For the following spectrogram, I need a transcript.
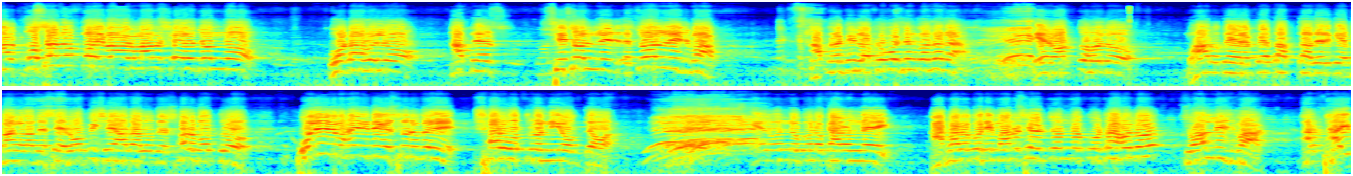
আর পঁচানব্বই মানুষের জন্য কোটা হলো আপনার ছেচল্লিশ, চল্লিশ ভাগ। আপনারা কি লক্ষ্য করছেন কথাটা এর অর্থ হলো ভারতের পেতাত্তাদেরকে বাংলাদেশের অফিসে আদালতে সর্বত্র পুলিশ বাহিনী থেকে শুরু করে সর্বত্র নিয়োগ দেওয়া। এর অন্য কোনো কারণ নেই। আঠারো কোটি মানুষের জন্য কোটা হলো চুয়াল্লিশ ভাগ। আর ফাইভ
